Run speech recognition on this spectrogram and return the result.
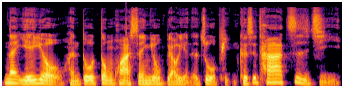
那也有很多动画声优表演的作品，可是他自己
